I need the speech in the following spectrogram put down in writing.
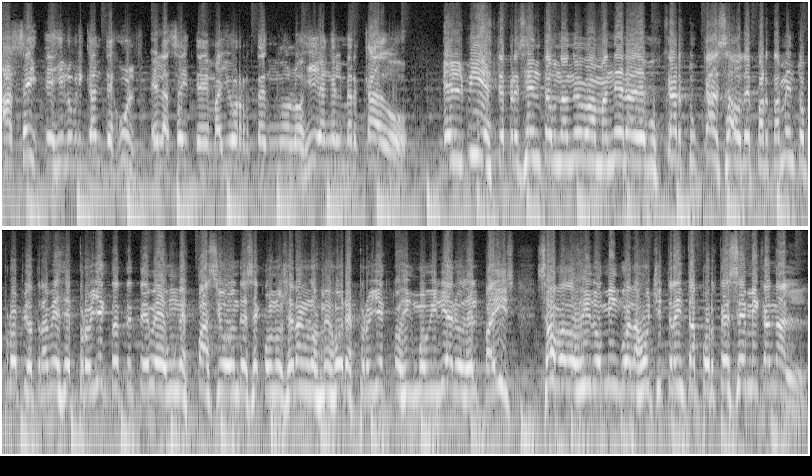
Aceites y lubricantes Gulf, el aceite de mayor tecnología en el mercado. El BIES te presenta una nueva manera de buscar tu casa o departamento propio a través de Proyectate TV, un espacio donde se conocerán los mejores proyectos inmobiliarios del país, sábados y domingos a las 8 y 30 por TC, mi canal.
